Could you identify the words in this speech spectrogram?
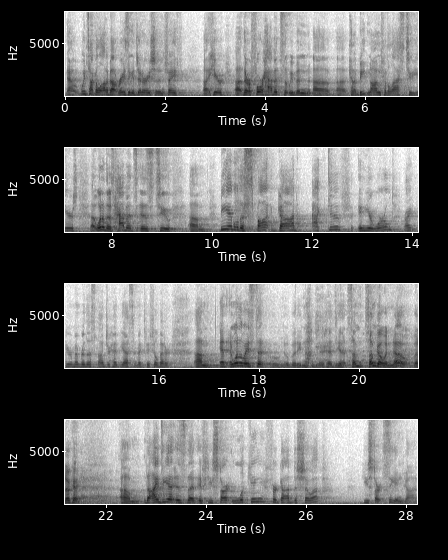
Now, we talk a lot about raising a generation in faith uh, here. Uh, there are four habits that we've been uh, uh kind of beaten on for the last two years. Uh, one of those habits is to um, be able to spot God active in your world, right? You remember this? Nod your head, yes, it makes me feel better. Um, and, and one of the ways to, oh, nobody nodding their heads yet. Some, some going no, but okay. Um, the idea is that if you start looking for God to show up, you start seeing God,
